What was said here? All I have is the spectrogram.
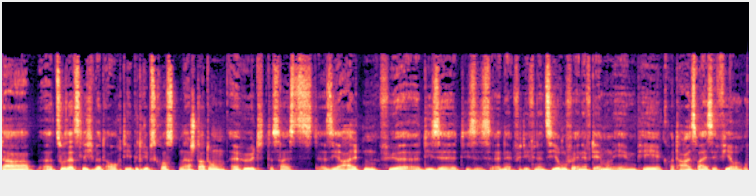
Da äh, zusätzlich wird auch die Betriebskostenerstattung erhöht. Das heißt, Sie erhalten für äh, diese, dieses, für die Finanzierung für NFDM und EMP quartalsweise 4,50 Euro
